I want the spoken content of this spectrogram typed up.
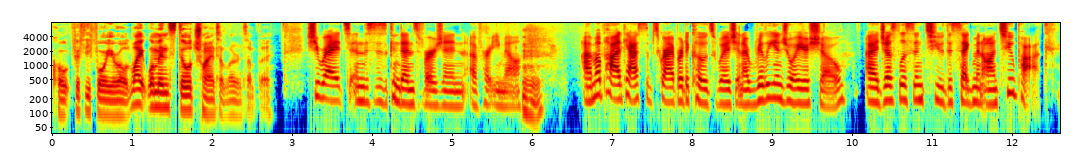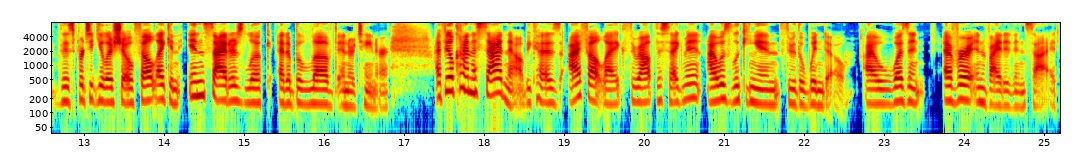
quote 54 year old white woman still trying to learn something. She writes, and this is a condensed version of her email. Mm-hmm. I'm a podcast subscriber to Code Switch and I really enjoy your show. I just listened to the segment on Tupac. This particular show felt like an insider's look at a beloved entertainer. I feel kind of sad now because I felt like throughout the segment, I was looking in through the window. I wasn't ever invited inside.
